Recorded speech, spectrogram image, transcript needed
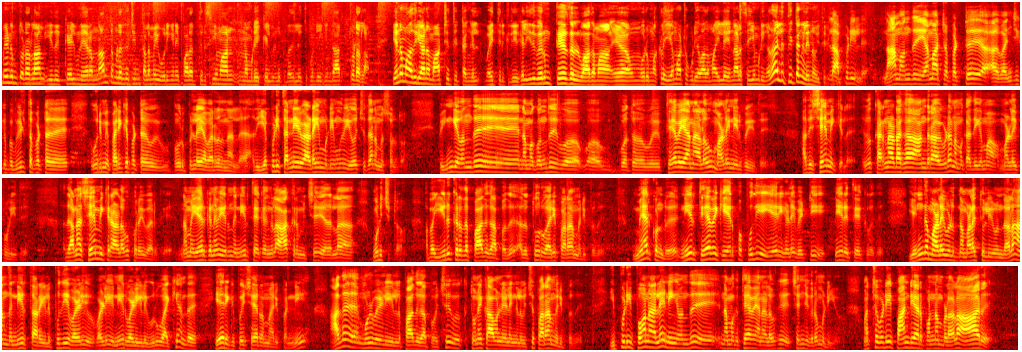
மீண்டும் தொடரலாம். இது கேள்வி நேரம். நாம் தமிழர் கட்சியின் தலைமை ஒருங்கிணைப்பாளர் திரு சீமான் நம்முடைய கேள்விகளுக்கு பதிலளித்துக் கொண்டிருக்கின்றார். தொடரலாம். என்ன மாதிரியான மாற்று திட்டங்கள் வைத்திருக்கிறீர்கள்? இது வெறும் தேர்தல் வாதமா ஒரு மக்களை ஏமாற்றக்கூடிய வாதமா? இல்லை என்னால் செய்ய முடியுங்களா? இல்லை திட்டங்கள் என்ன இல்லை வைத்திருக்கீங்க அப்படி இல்லை. நாம் வந்து ஏமாற்றப்பட்டு வஞ்சிக்கு வஞ்சிக்க வீழ்த்தப்பட்ட உரிமை பறிக்கப்பட்ட ஒரு பிள்ளையாக வர்றதுனால அது எப்படி தண்ணீர் அடைய முடியும்னு யோசிச்சு தான் நம்ம சொல்கிறோம் இப்போ இங்கே வந்து நமக்கு வந்து வ- தேவையான அளவு மழை நீர் பெய்யுது. அதை சேமிக்கலை. இது கர்நாடகா ஆந்திராவை விட நமக்கு அதிகமாக மழை பொழியுது. அது ஆனால் சேமிக்கிற அளவு குறைவாக இருக்குது நம்ம ஏற்கனவே இருந்த நீர்த்தேக்கங்களை ஆக்கிரமித்து அதெல்லாம் முடிச்சிட்டோம். அப்போ இருக்கிறத பாதுகாப்பது அதை தூர்வாரி பராமரிப்பது. மேற்கொண்டு நீர் தேவைக்கு ஏற்ப புதிய ஏரிகளை வெட்டி நீரை தேக்குவது. எங்கே மழை விழுந்த மழைத்துளி விழுந்தாலும் அந்த நீர் தாரைகளை புதிய வழி வழி நீர் வழிகளை உருவாக்கி அந்த ஏரிக்கு போய் சேர்கிற மாதிரி பண்ணி அதை முள்வெளியில் பாதுகாப்பு வச்சு துணை காவல் நிலையங்களை வச்சு பராமரிப்பது. இப்படி போனாலே நீங்கள் வந்து நமக்கு தேவையான அளவுக்கு செஞ்சுக்கிற முடியும். மற்றபடி பாண்டியார் பொன்னம்பலால் ஆறு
